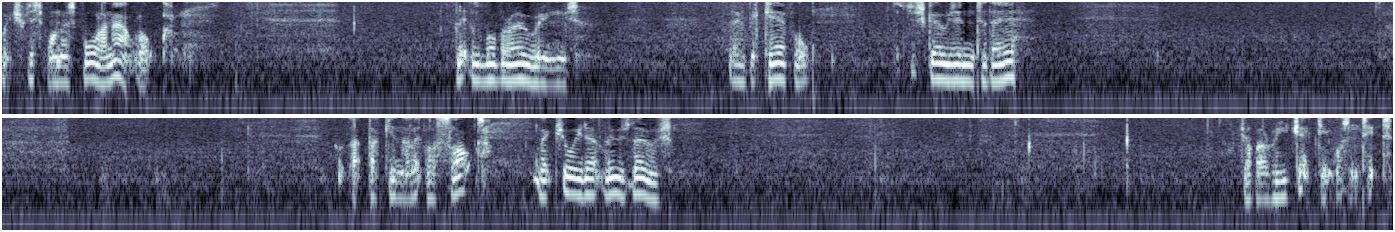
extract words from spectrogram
which this one has fallen out look. Little rubber o-rings. So be careful. It just goes into there. Put that back in the little slot. Make sure you don't lose those job I rechecked it wasn't it?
